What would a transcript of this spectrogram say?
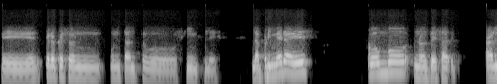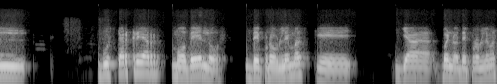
creo que son un tanto simples. La primera es cómo nos al buscar crear modelos de problemas que ya, bueno, de problemas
